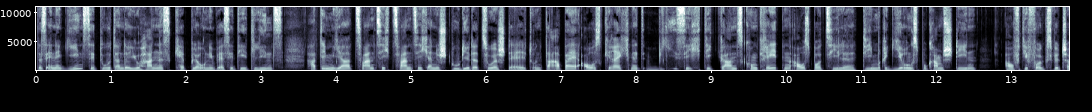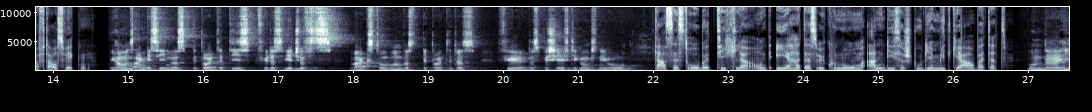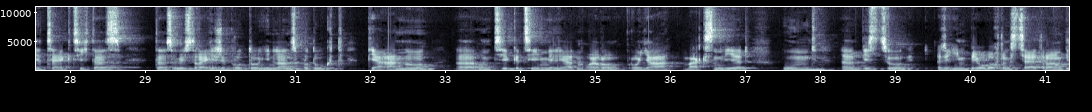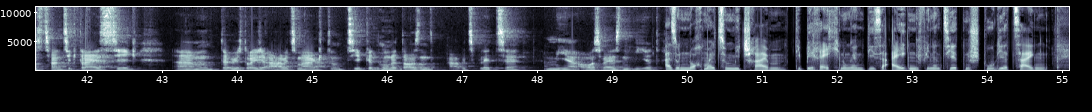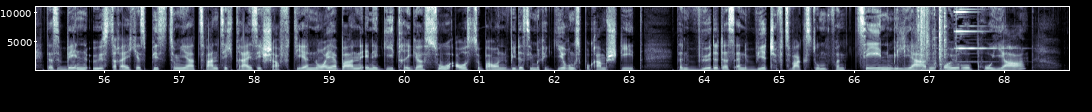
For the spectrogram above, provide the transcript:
Das Energieinstitut an der Johannes Kepler Universität Linz hat im Jahr 2020 eine Studie dazu erstellt und dabei ausgerechnet, wie sich die ganz konkreten Ausbauziele, die im Regierungsprogramm stehen, auf die Volkswirtschaft auswirken. Wir haben uns angesehen, was bedeutet dies für das Wirtschaftswachstum und was bedeutet das für das Beschäftigungsniveau. Das ist Robert Tichler und er hat als Ökonom an dieser Studie mitgearbeitet. Und äh, hier zeigt sich, dass das österreichische Bruttoinlandsprodukt per anno äh, um circa 10 Milliarden Euro pro Jahr wachsen wird und äh, bis zu, also im Beobachtungszeitraum bis 2030 ähm, der österreichische Arbeitsmarkt um circa 100.000 Arbeitsplätze mehr ausweisen wird. Also nochmal zum Mitschreiben. Die Berechnungen dieser eigenfinanzierten Studie zeigen, dass wenn Österreich es bis zum Jahr 2030 schafft, die erneuerbaren Energieträger so auszubauen, wie das im Regierungsprogramm steht, dann würde das ein Wirtschaftswachstum von 10 Milliarden Euro pro Jahr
